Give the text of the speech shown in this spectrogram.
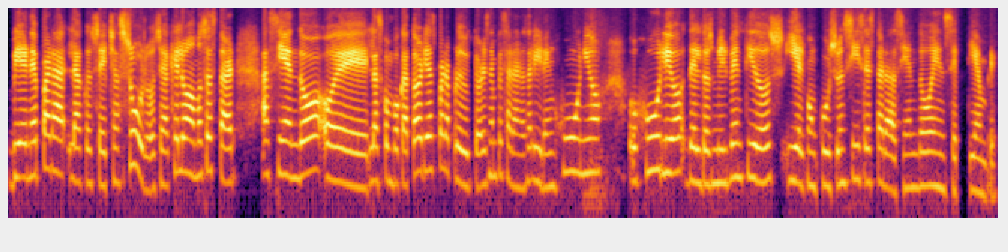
viene para la cosecha sur, o sea que lo vamos a estar haciendo, eh, las convocatorias para productores empezarán a salir en junio o julio del 2022 y el concurso en sí se estará haciendo en septiembre.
